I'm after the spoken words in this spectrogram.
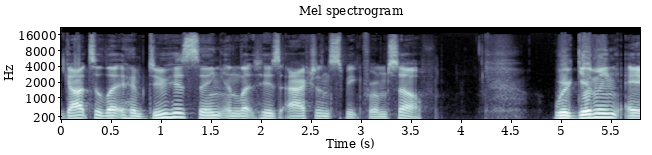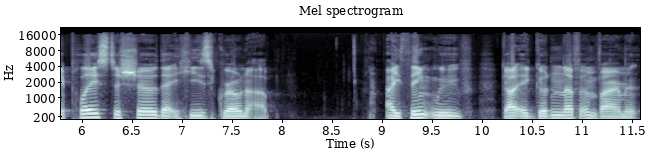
got to let him do his thing and let his actions speak for himself. We're giving a place to show that he's grown up. I think we've got a good enough environment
